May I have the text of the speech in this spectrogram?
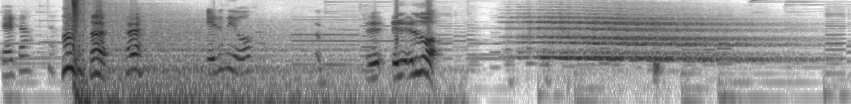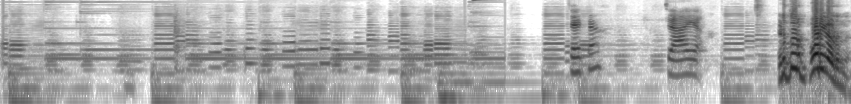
ചേട്ടാ എഴുതിയോ? എഴുതുവാ. ചായ. എടുത്തൊരു പൊടി കടന്ന്.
